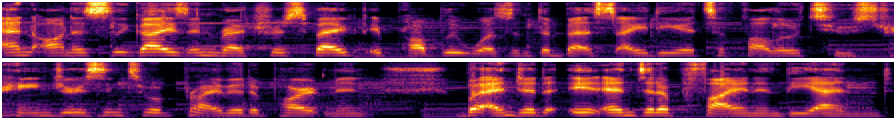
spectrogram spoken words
And honestly, guys, in retrospect, it probably wasn't the best idea to follow two strangers into a private apartment, but ended it ended up fine in the end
